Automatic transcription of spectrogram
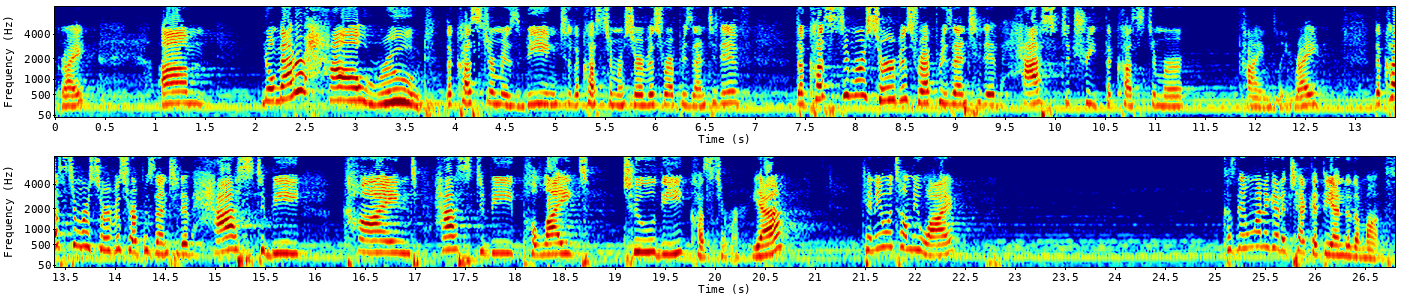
right? Um, no matter how rude the customer is being to the customer service representative, the customer service representative has to treat the customer kindly, right? The customer service representative has to be kind, has to be polite to the customer. Yeah? Can anyone tell me why? Because they want to get a check at the end of the month.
